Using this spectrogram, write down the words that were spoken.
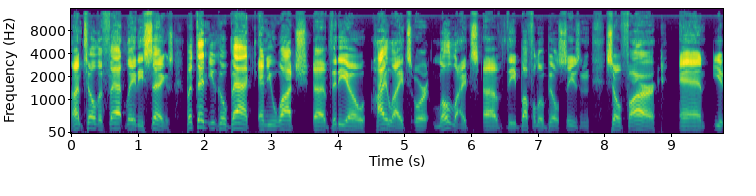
until the fat lady sings. But then you go back and you watch uh, video highlights or lowlights of the Buffalo Bill season so far, and you,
